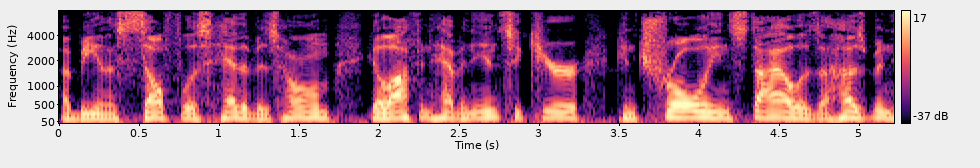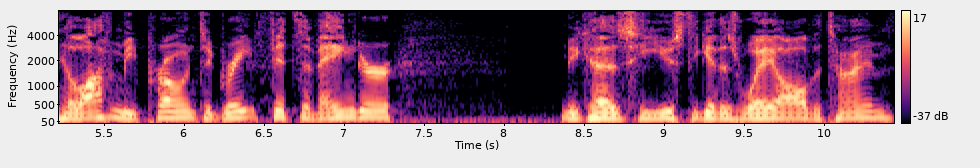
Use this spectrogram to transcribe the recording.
of being a selfless head of his home. He'll often have an insecure, controlling style as a husband. He'll often be prone to great fits of anger because he used to get his way all the time.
